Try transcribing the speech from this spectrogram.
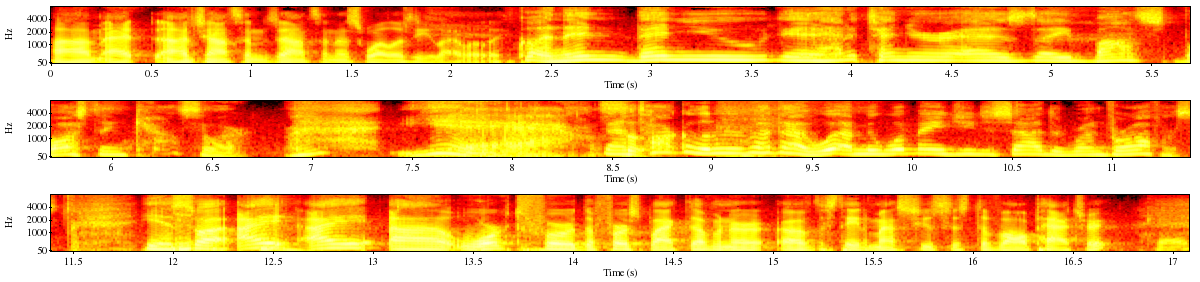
um, at uh, Johnson Johnson as well as Eli Lilly. Cool. And then then you had a tenure as a Bos- Boston counselor. Right? Yeah. Now So- talk a little bit about that. What, I mean, what made you decide to run for office? Yeah, so I I uh, worked for the first black governor of the state of Massachusetts, Deval Patrick. Okay.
